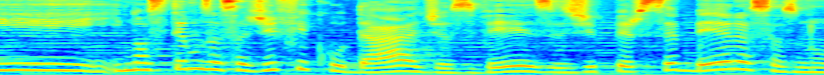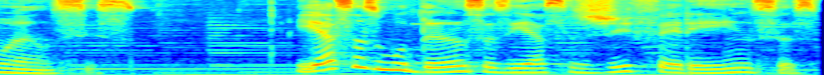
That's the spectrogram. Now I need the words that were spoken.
E, e nós temos essa dificuldade, às vezes, de perceber essas nuances. E essas mudanças e essas diferenças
